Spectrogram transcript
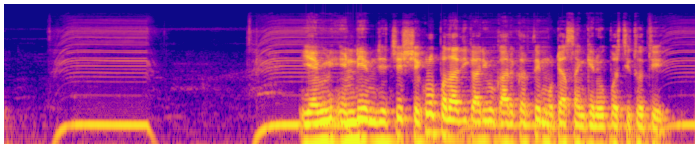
यावेळी एन डी एम जेचे शेकडो पदाधिकारी व कार्यकर्ते मोठ्या संख्येने उपस्थित होते.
